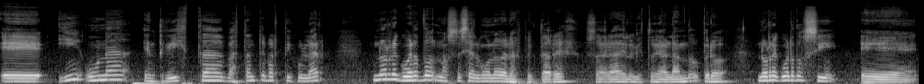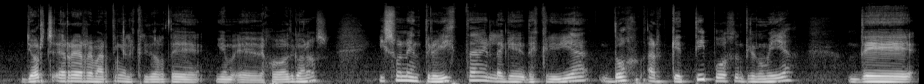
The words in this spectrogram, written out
eh, y una entrevista bastante particular. No recuerdo, no sé si alguno de los espectadores sabrá de lo que estoy hablando, pero no recuerdo si George R.R. R. Martin, el escritor de, de Juego de Tronos, hizo una entrevista en la que describía dos arquetipos, entre comillas, de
